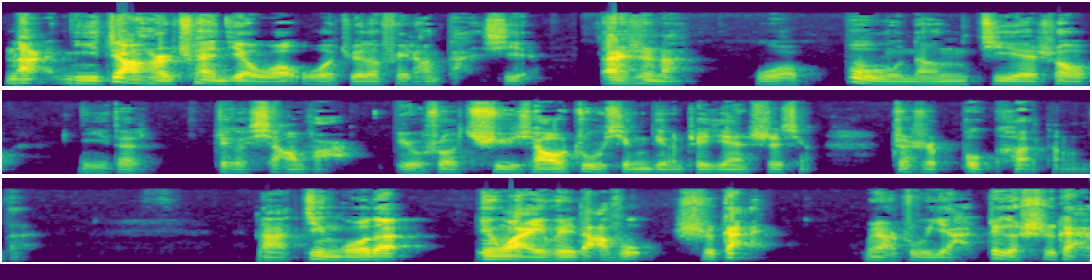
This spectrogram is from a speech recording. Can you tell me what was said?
那你这样式劝诫我，我觉得非常感谢。但是呢，我不能接受你的这个想法，比如说取消铸刑鼎这件事情，这是不可能的。那晋国的另外一位大夫施盖，我们要注意啊，这个施盖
